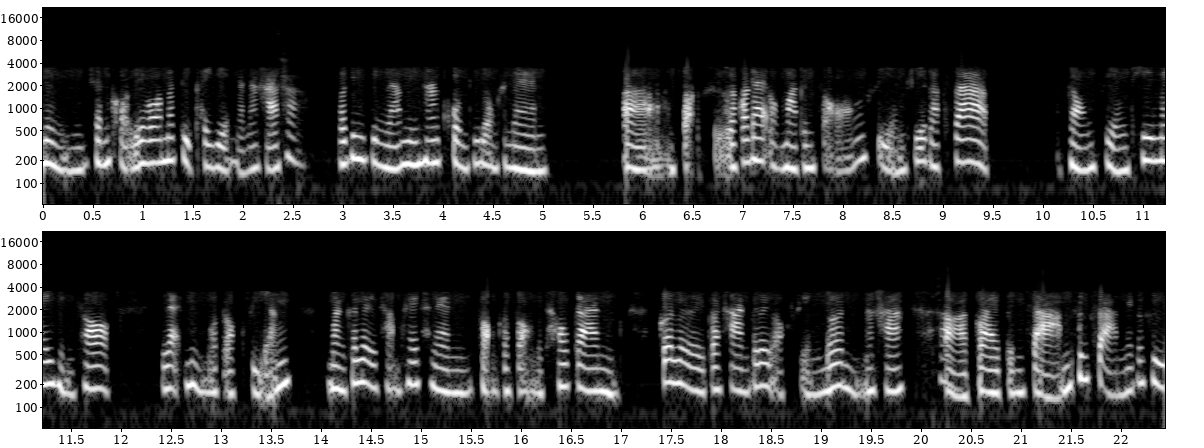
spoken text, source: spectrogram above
หนึ่งฉันขอเรียกว่ามติขยงนะคะเพราะจริง ๆ แล้วมีห้าคนที่ลงคะแนนอ่าแล้วก็ได้ออกมาเป็นสองเสียงที่รับทราบ สองเสียงที่ไม่เห็นชอบ และหนึ่งงดออกเสียง มันก็เลยทำให้คะแนนสองกับสองเท่ากัน ก็เลยประธานก็เลยออกเสียงเบิ้ลนะคะะกลายเป็นสามซึ่งสามเนี่ยก็คือ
